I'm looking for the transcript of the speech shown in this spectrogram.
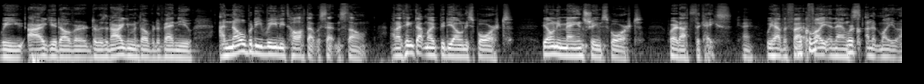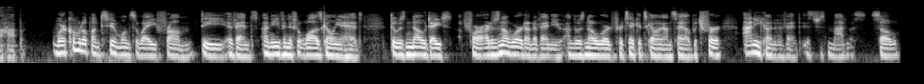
We argued over there was an argument over the venue, and nobody really thought that was set in stone. And I think that might be the only sport, the only mainstream sport where that's the case. Okay. We have a fa- fight announced and it might not happen. We're coming up on two months away from the event, and even if it was going ahead, there was no date for, or there was no word on a venue, and there was no word for tickets going on sale. Which for any kind of event is just madness. So,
